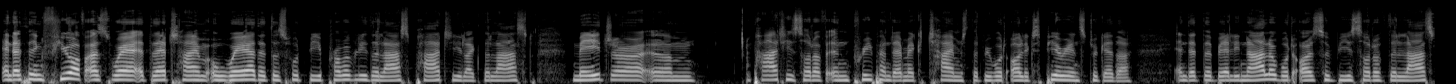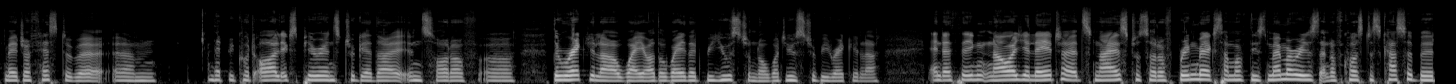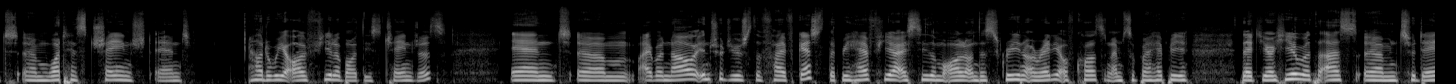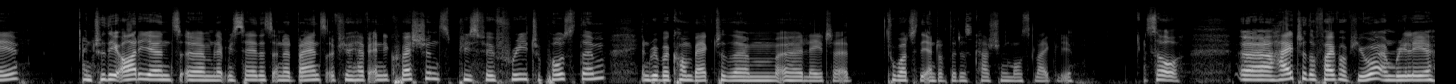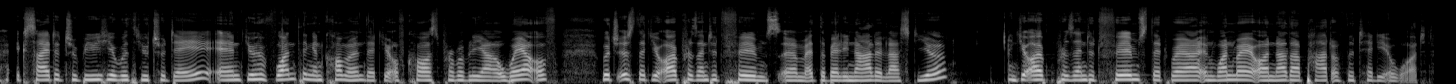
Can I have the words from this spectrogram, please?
And I think few of us were at that time aware that this would be probably the last party, like the last major um, party sort of in pre-pandemic times that we would all experience together. And that the Berlinale would also be sort of the last major festival um, that we could all experience together in sort of uh, the regular way or the way that we used to know, what used to be regular. And I think now a year later, it's nice to sort of bring back some of these memories and of course discuss a bit um, what has changed and how do we all feel about these changes. And um, I will now introduce the five guests that we have here. I see them all on the screen already, of course, and I'm super happy that you're here with us um, today. And to the audience, um, let me say this in advance. If you have any questions, please feel free to post them and we will come back to them uh, later towards the end of the discussion, most likely. So, uh, hi to the five of you. I'm really excited to be here with you today. And you have one thing in common that you, of course, probably are aware of, which is that you all presented films um, at the Berlinale last year. And you all presented films that were in one way or another part of the Teddy Award.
